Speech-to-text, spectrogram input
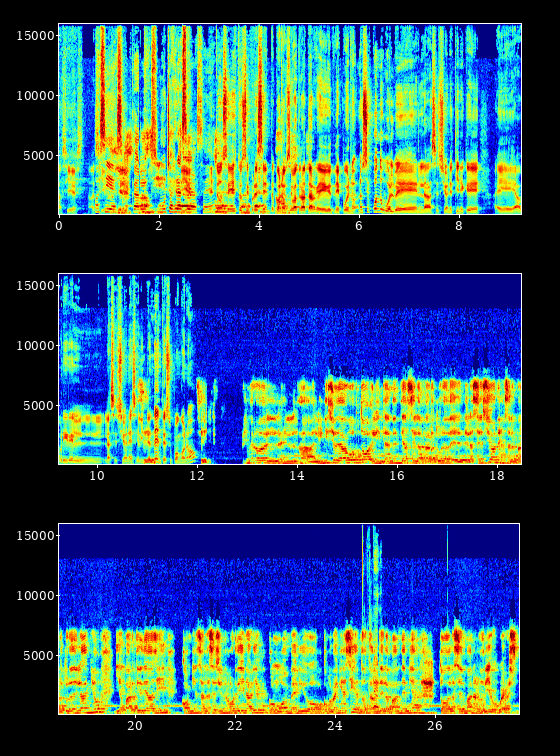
Así es. Así, es. Carlos. Muchas gracias. ¿eh? Entonces esto se presenta, bueno, se va a tratar eh, después, no, no sé cuándo vuelven las sesiones, tiene que eh, abrir el, las sesiones el intendente, supongo, ¿no? Sí. Primero, al inicio de agosto, el intendente hace la apertura de, las sesiones, hace la apertura del año y a partir de allí comienzan las sesiones ordinarias como han venido, como venían siendo hasta antes de la pandemia, todas las semanas los días jueves.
